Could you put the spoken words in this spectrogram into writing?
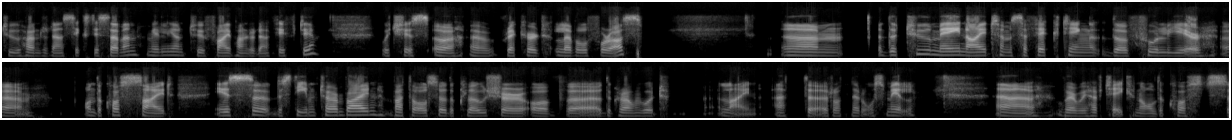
267 million to 550, which is a record level for us. The two main items affecting the full year um, on the cost side is uh, the steam turbine, but also the closure of uh, the groundwood line at Rottneros Mill, uh, where we have taken all the costs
